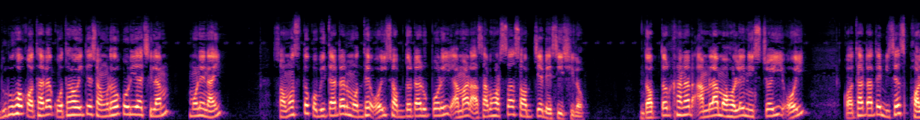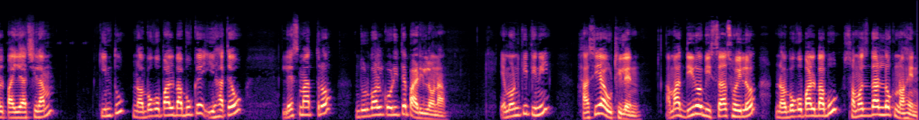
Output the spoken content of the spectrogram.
দুরূহ কথাটা কোথা হইতে সংগ্রহ করিয়াছিলাম মনে নাই। সমস্ত কবিতাটার মধ্যে ওই শব্দটার উপরেই আমার আশা ভরসা সবচেয়ে বেশি ছিল। দপ্তরখানার আমলা মহলে নিশ্চয়ই ওই কথাটাতে বিশেষ ফল পাইয়াছিলাম। কিন্তু নবগোপালবাবুকে ইহাতেও লেশমাত্র দুর্বল করিতে পারিল না। এমনকি তিনি হাসিয়া উঠিলেন, আমার দৃঢ় বিশ্বাস হইল নবগোপালবাবু সমজদার লোক নহেন,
